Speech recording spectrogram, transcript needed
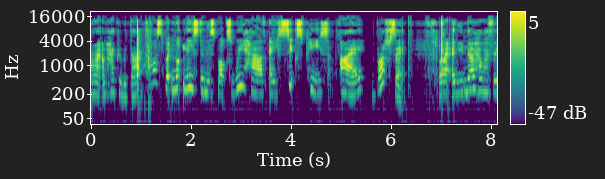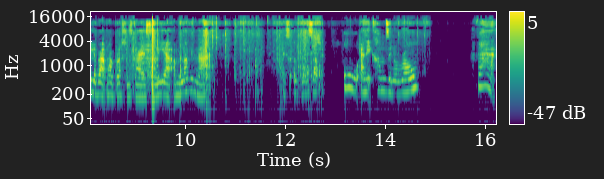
All right i'm happy with that. Last but not least in this box we have a six-piece eye brush set. Right and you know how i feel about my brushes guys. So yeah i'm loving that. Let's open this up. Oh and it comes in a roll. Look at that.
